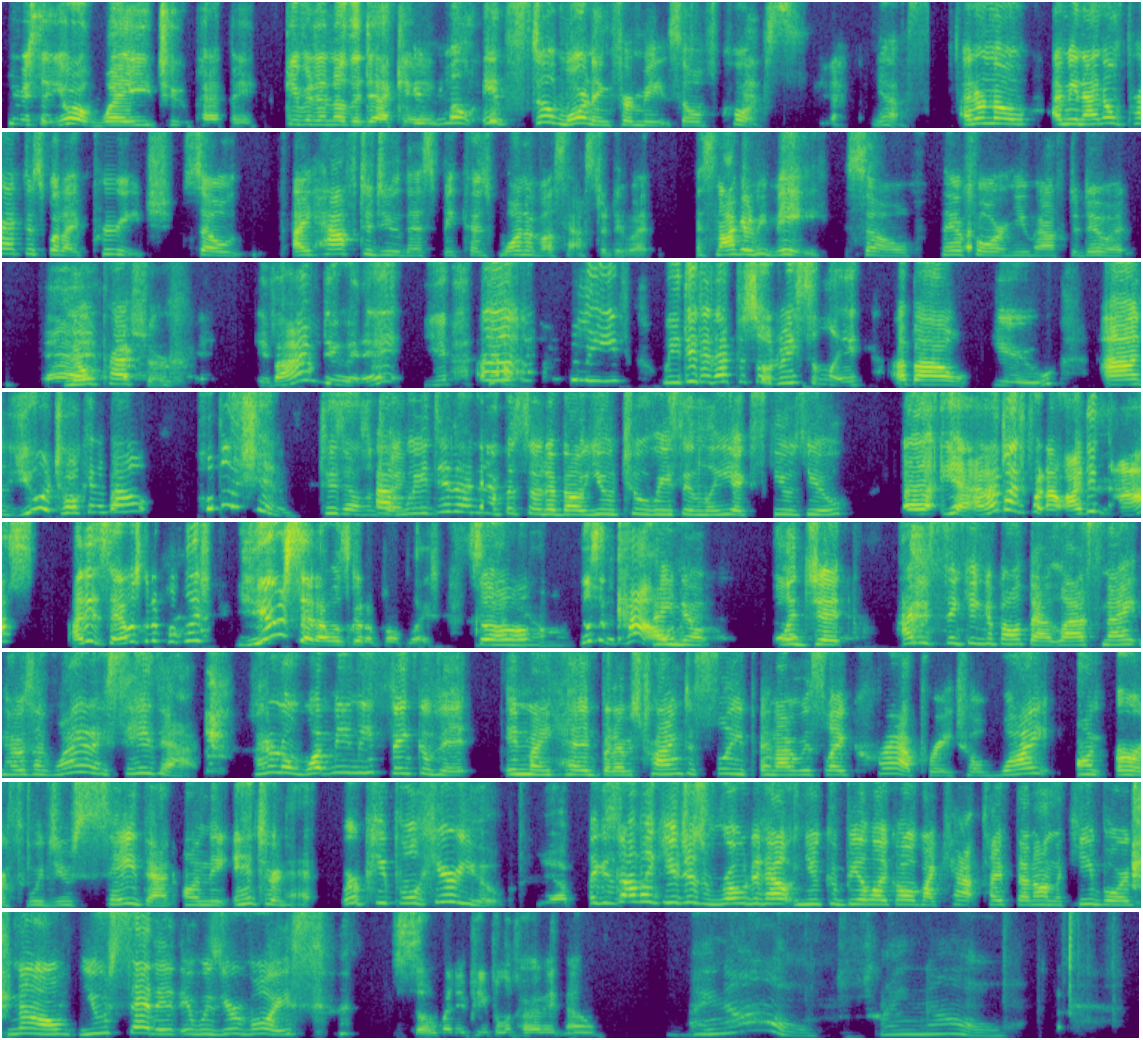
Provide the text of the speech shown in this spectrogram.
Seriously, you're way too peppy. Give it another decade. Well, it's still morning for me, so of course. Yeah. Yes. I don't know. I mean, I don't practice what I preach, so I have to do this because one of us has to do it. It's not going to be me, so therefore you have to do it. Yeah. No pressure. if I'm doing it, you. Uh, I believe we did an episode recently about you, and you were talking about publishing 2020. Uh, we did an episode about you too recently. Excuse you. Uh, yeah, and I'd like to point out I didn't ask. I didn't say I was going to publish. You said I was going to publish, so doesn't count. I know, legit. I was thinking about that last night, and I was like, "Why did I say that?" I don't know what made me think of it in my head, but I was trying to sleep, and I was like, "Crap, Rachel! Why on earth would you say that on the internet where people hear you?" Yep. Like it's not like you just wrote it out and you could be like, "Oh, my cat typed that on the keyboard." No, you said it. It was your voice. so many people have heard it now. I know. I know.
